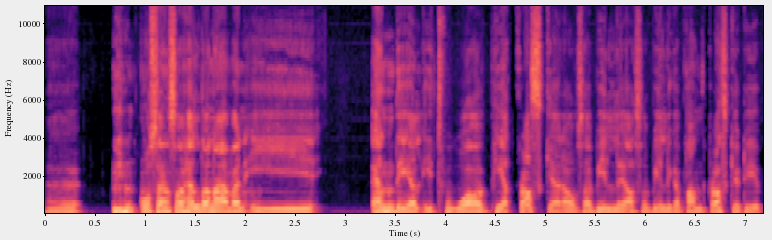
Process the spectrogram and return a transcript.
Eh, och sen så hällde han även i en del i två petflaskor av så här billiga, alltså billiga pantflaskor typ.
